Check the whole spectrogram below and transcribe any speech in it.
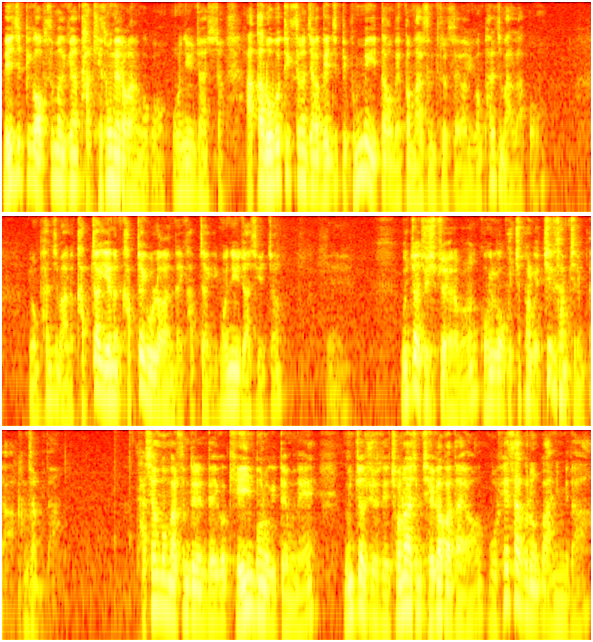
매집비가 없으면 그냥 다 계속 내려가는 거고 원인인지 아시죠? 아까 로보틱스는 제가 매집비 분명히 있다고 몇 번 말씀드렸어요. 이건 팔지 말라고. 이건 팔지 말라. 갑자기 얘는 갑자기 올라간다. 갑자기 뭔 얘기인지 아시겠죠? 예. 문자 주십시오, 여러분. 010-9789-7237입니다. 감사합니다. 다시 한번 말씀드리는데 이거 개인 번호기 때문에 문자 주셔서 전화하시면 제가 받아요. 뭐 회사 그런 거 아닙니다.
